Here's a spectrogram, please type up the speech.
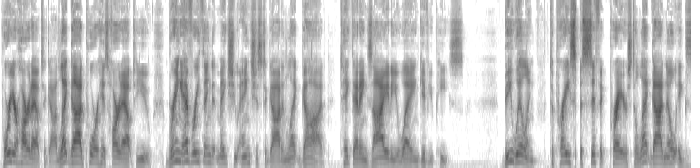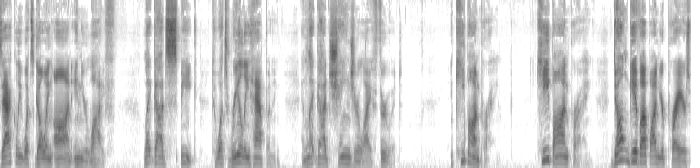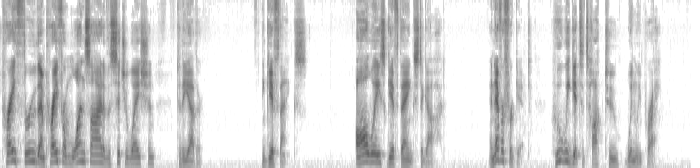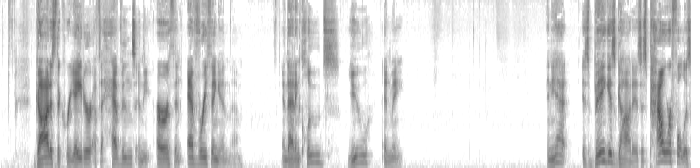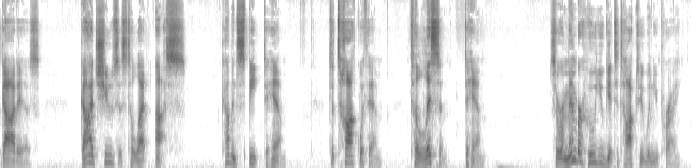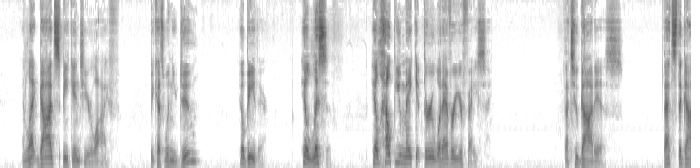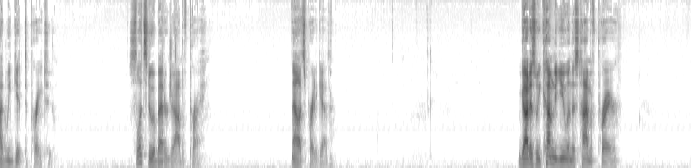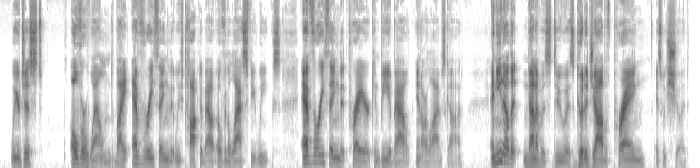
Pour your heart out to God. Let God pour his heart out to you. Bring everything that makes you anxious to God and let God take that anxiety away and give you peace. Be willing to pray specific prayers to let God know exactly what's going on in your life. Let God speak to what's really happening and let God change your life through it. And keep on praying. Keep on praying. Don't give up on your prayers. Pray through them. Pray from one side of the situation to the other. And give thanks. Always give thanks to God. And never forget who we get to talk to when we pray. God is the creator of the heavens and the earth and everything in them. And that includes you and me. And yet, as big as God is, as powerful as God is, God chooses to let us come and speak to Him, to talk with Him, to listen to Him. So remember who you get to talk to when you pray, and let God speak into your life. Because when you do, He'll be there, He'll listen, He'll help you make it through whatever you're facing. That's who God is. That's the God we get to pray to. So let's do a better job of praying. Now let's pray together. God, as we come to you in this time of prayer, we are just overwhelmed by everything that we've talked about over the last few weeks, everything that prayer can be about in our lives, God. And you know that none of us do as good a job of praying as we should.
